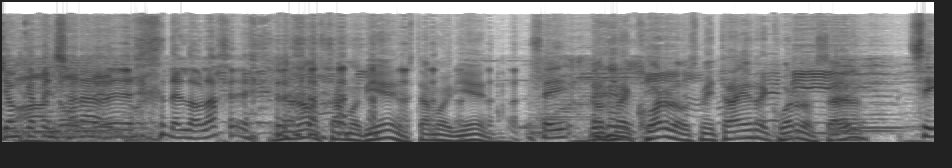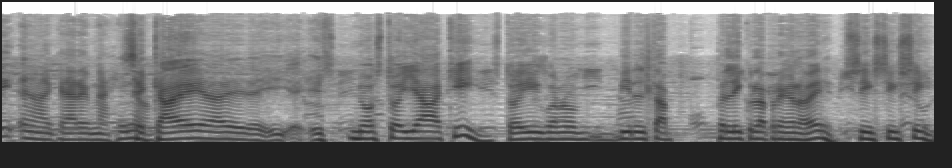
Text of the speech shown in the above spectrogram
John qué pensará de- del doblaje. No, no, está muy bien, está muy bien. Sí. Los recuerdos, me trae recuerdos, ¿sabes? Sí, ah, claro, imagino. Se cae, eh, y- y- no estoy ya aquí, estoy cuando vi esta película primera vez. Sí, sí, sí.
